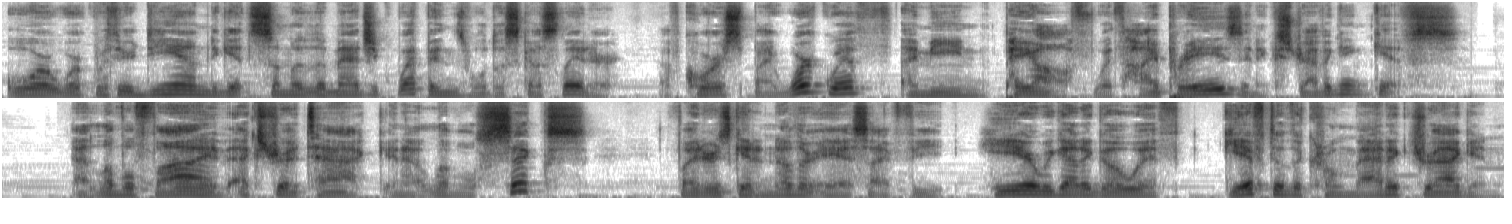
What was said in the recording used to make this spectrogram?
or work with your DM to get some of the magic weapons we'll discuss later. Of course, by work with, I mean pay off with high praise and extravagant gifts. At level 5, extra attack, and at level 6, fighters get another ASI feat. Here we gotta go with Gift of the Chromatic Dragon.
